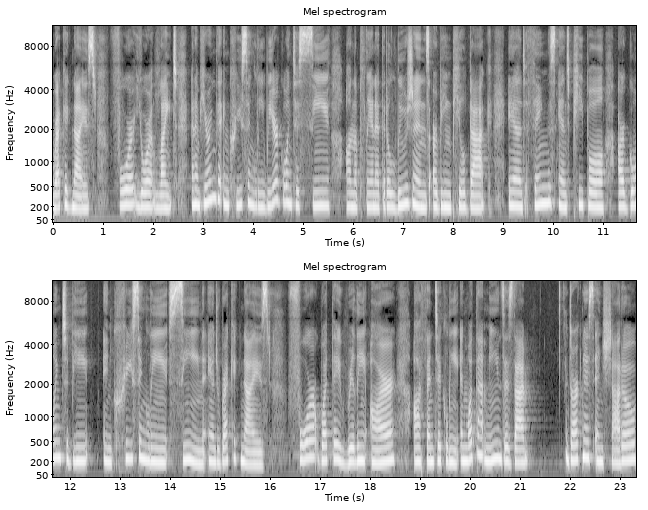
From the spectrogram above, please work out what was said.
recognized for your light. And I'm hearing that increasingly we are going to see on the planet that illusions are being peeled back and things and people are going to be increasingly seen and recognized for what they really are authentically. And what that means is that darkness and shadow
